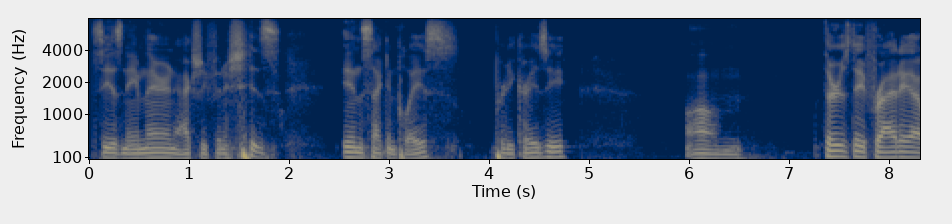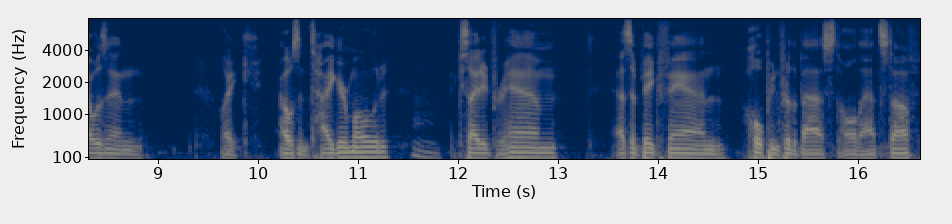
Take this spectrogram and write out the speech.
to see his name there and actually finishes in second place. Pretty crazy. Um, Thursday, Friday, I was in like I was in tiger mode, excited for him. As a big fan, hoping for the best, all that stuff,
